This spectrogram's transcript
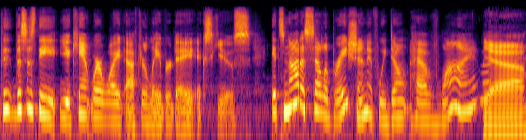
Th- this is the you can't wear white after Labor Day excuse. It's not a celebration if we don't have wine. Yeah,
